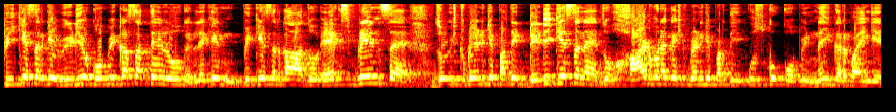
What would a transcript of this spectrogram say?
पीके सर के वीडियो कॉपी कर सकते हैं लोग, लेकिन पीके सर का जो एक्सपीरियंस है, जो स्टूडेंट के प्रति डेडिकेशन है, जो हार्ड वर्क है स्टूडेंट के प्रति, उसको कॉपी नहीं कर पाएँगे।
